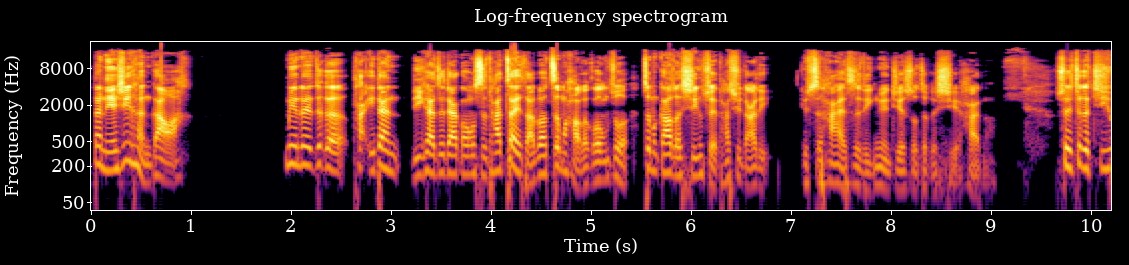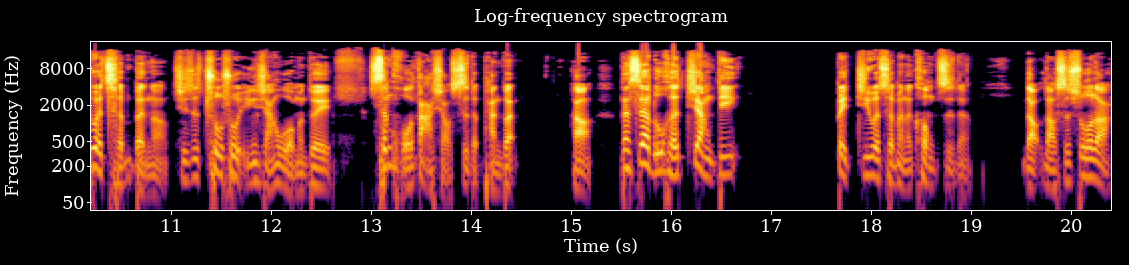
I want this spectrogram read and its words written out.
但年薪很高啊。面对这个，他一旦离开这家公司，他再找不到这么好的工作，这么高的薪水，他去哪里？于是他还是宁愿接受这个血汗呢。所以这个机会成本呢，其实处处影响我们对生活大小事的判断。好，但是要如何降低被机会成本的控制呢？老老实说了，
